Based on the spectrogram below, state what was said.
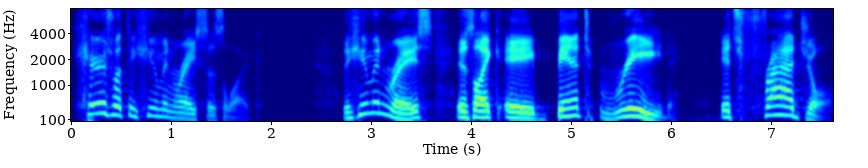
here's what the human race is like." The human race is like a bent reed. It's fragile.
